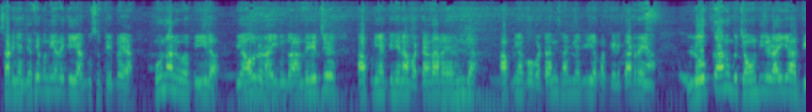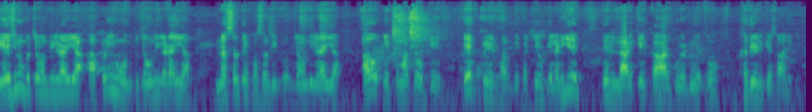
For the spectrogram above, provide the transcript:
ਸਾਡੀਆਂ ਜਥੇਬੰਦੀਆਂ ਦੇ ਕਈ ਆਗੂ ਸੁੱਤੇ ਪਏ ਆ, ਉਹਨਾਂ ਨੂੰ ਅਪੀਲ ਆ ਵੀ ਆਓ ਲੜਾਈ ਮੈਦਾਨ ਦੇ ਵਿੱਚ ਆਪਣੀਆਂ ਕਿਸੇ ਨਾਲ ਵਟਾਂ ਦਾ ਵੈਰ ਨਹੀਂਗਾ ਆਪਣੀਆਂ ਕੋ ਵਟਾਂ ਨਹੀਂ ਸਾਂਝੀਆਂ ਜਿਹੜੀ ਆਪਾਂ ਕਿੜ ਕੱਢ ਰਹੇ ਆ ਲੋਕਾਂ ਨੂੰ ਬਚਾਉਣ ਦੀ ਲੜਾਈ ਆ, ਦੇਸ਼ ਨੂੰ ਬਚਾਉਣ ਦੀ ਲੜਾਈ ਆ, ਆਪਣੀ ਹੋਂਦ ਬਚਾਉਣ ਦੀ ਲੜਾਈ ਆ, ਨਸਲ ਤੇ ਫਸਲ ਦੀ ਬਚਾਉਣ ਦੀ ਲੜਾਈ ਆ। ਆਓ ਇੱਕਮਤ ਹੋ ਕੇ, ਇੱਕ ਪਲੇਟਫਾਰਮ ਤੇ ਇਕੱਠੇ ਹੋ ਕੇ ਲੜੀਏ ਤੇ ਲੜ ਕੇ ਕਾਰਪੋਰੇਟ ਨੂੰ ਇਥੋਂ ਖਦੇੜ ਕੇ ਸਾਹ ਲਈਏ।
